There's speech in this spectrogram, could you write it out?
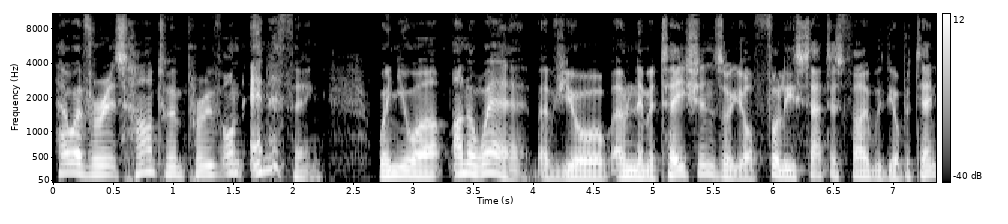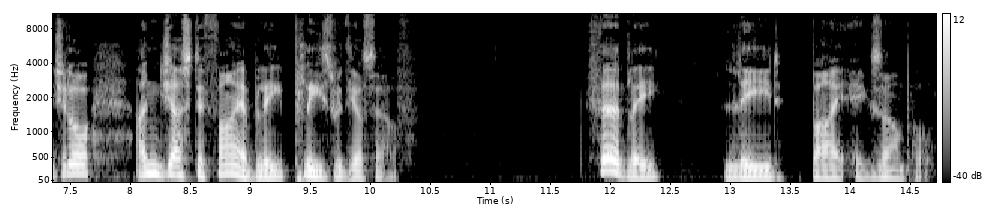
However, it's hard to improve on anything when you are unaware of your own limitations or you're fully satisfied with your potential or unjustifiably pleased with yourself. Thirdly, lead by example.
